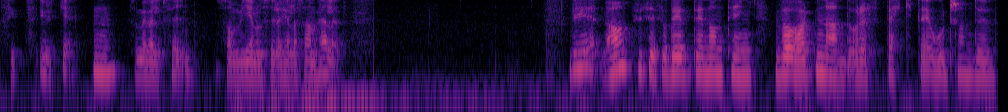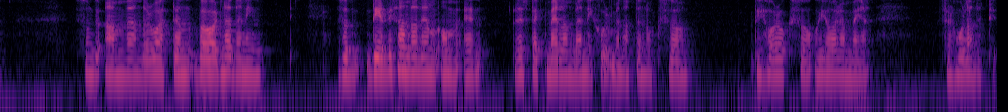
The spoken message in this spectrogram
sitt yrke Mm. som är väldigt fin, som genomsyrar hela samhället. Det, ja, precis. Och det, det är någonting, vördnad och respekt är ord som du, som du använder. Och att den vördnaden in, Alltså delvis handlar det om en respekt mellan människor, men att den också... Det har också att göra med förhållandet till,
